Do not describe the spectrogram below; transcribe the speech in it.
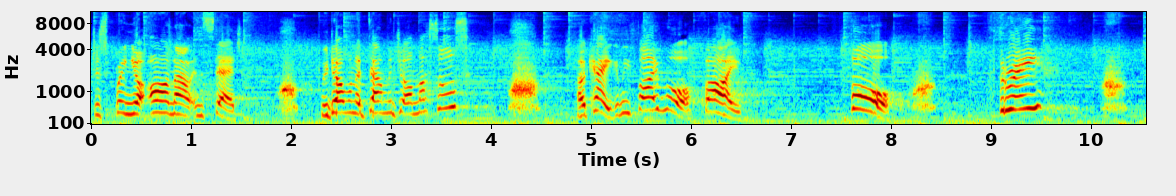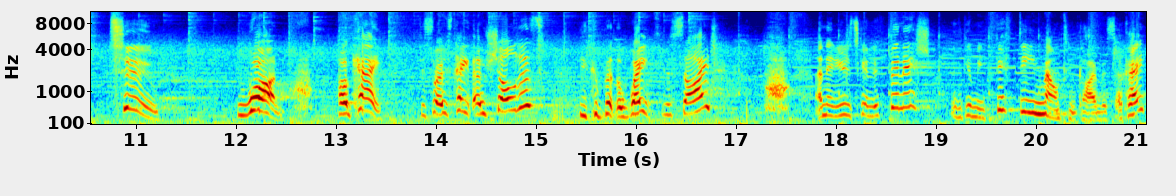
just bring your arm out instead. We don't want to damage our muscles. Okay, give me five more. Five, four, three, two, one. Okay, just rotate those shoulders. You can put the weight to the side. And then you're just gonna finish with give me 15 mountain climbers, okay?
